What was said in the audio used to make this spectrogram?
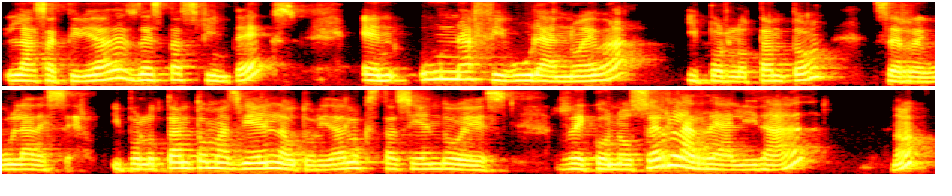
las actividades de estas fintechs en una figura nueva y por lo tanto se regula de cero. Y por lo tanto, más bien la autoridad lo que está haciendo es reconocer la realidad, ¿no?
